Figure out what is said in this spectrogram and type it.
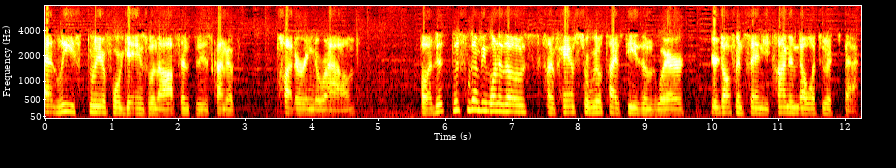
at least three or four games when the offense is kind of puttering around. But this this is going to be one of those kind of hamster wheel type seasons where you're Dolphins fan, you kind of know what to expect.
